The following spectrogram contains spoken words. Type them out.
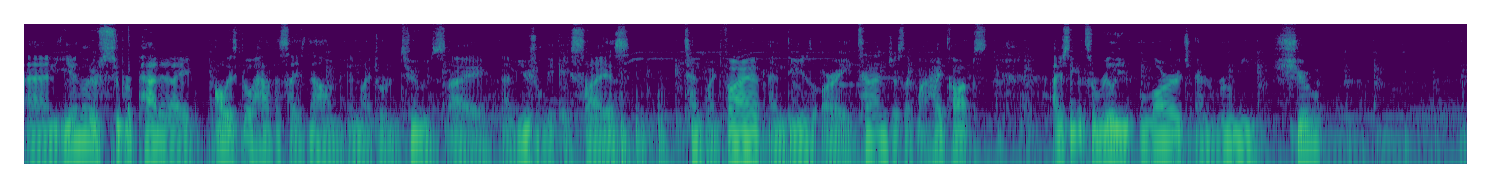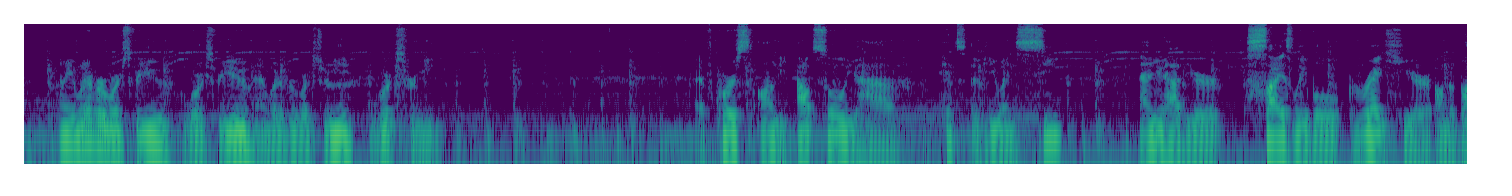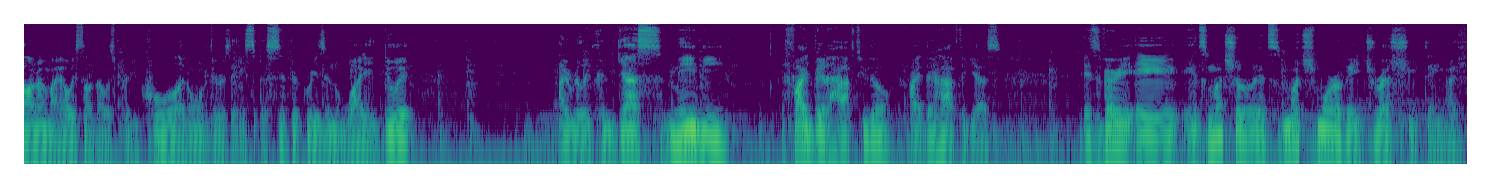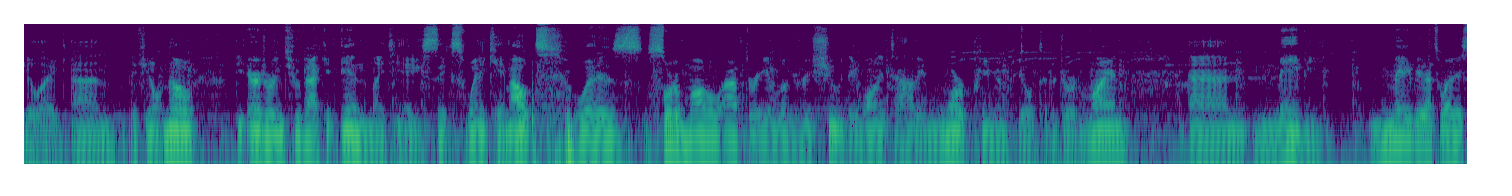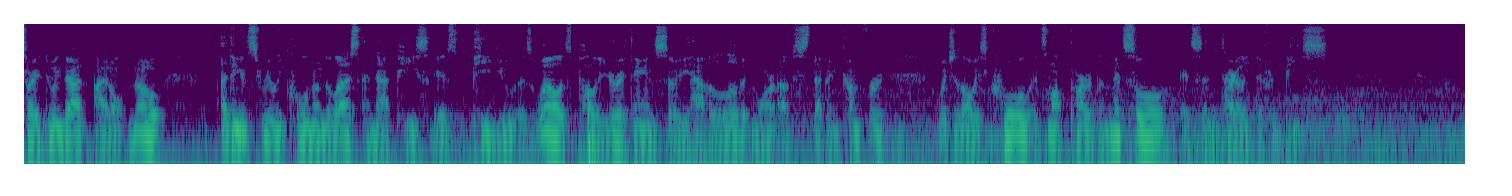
And even though they're super padded, I always go half a size down in my Jordan 2s. I am usually a size 10.5 and these are a 10, just like my high tops. I just think it's a really large and roomy shoe. I mean, whatever works for you, works for you, and whatever works for me, works for me. Of course, on the outsole, you have hits of UNC, and you have your size label right here on the bottom. I always thought that was pretty cool. I don't know if there was a specific reason why they do it. I really couldn't guess. Maybe, if I did have to though, if I did have to guess, it's very a it's much of it's much more of a dress shoe thing i feel like. And if you don't know the air jordan 2 back in 1986 when it came out was sort of modeled after a luxury shoe. They wanted to have a more premium feel to the jordan line and maybe maybe that's why they started doing that. I don't know i think it's really cool nonetheless and that piece is pu as well it's polyurethane so you have a little bit more of step and comfort which is always cool. It's not part of the midsole, it's an entirely different piece.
